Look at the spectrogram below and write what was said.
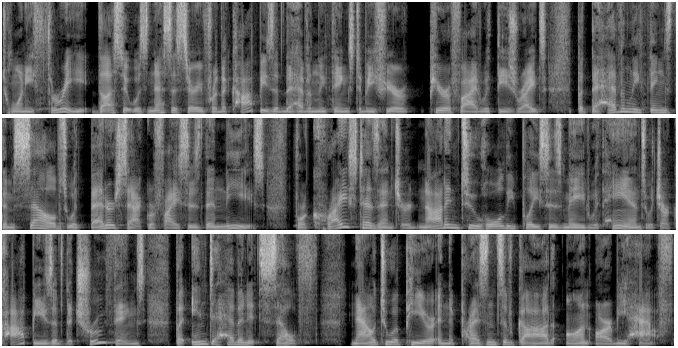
23. Thus, it was necessary for the copies of the heavenly things to be pur- purified with these rites, but the heavenly things themselves with better sacrifices than these. For Christ has entered not into holy places made with hands, which are copies of the true things, but into heaven itself, now to appear in the presence of God on our behalf.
